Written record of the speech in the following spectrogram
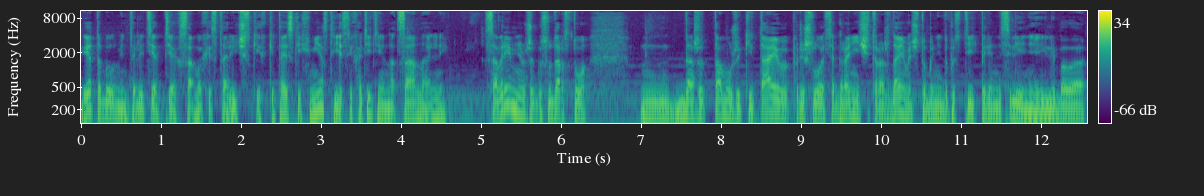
И это был менталитет тех самых исторических китайских мест, если хотите, национальный. Со временем же государству даже тому же Китаю пришлось ограничить рождаемость, чтобы не допустить перенаселения. Либо,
